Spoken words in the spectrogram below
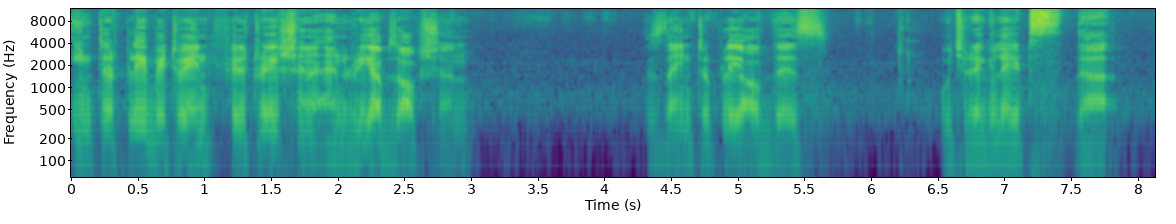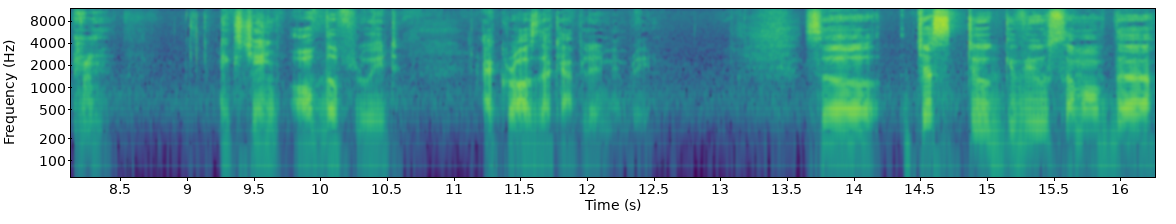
interplay between filtration and reabsorption is the interplay of this which regulates the exchange of the fluid across the capillary membrane. So, just to give you some of the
